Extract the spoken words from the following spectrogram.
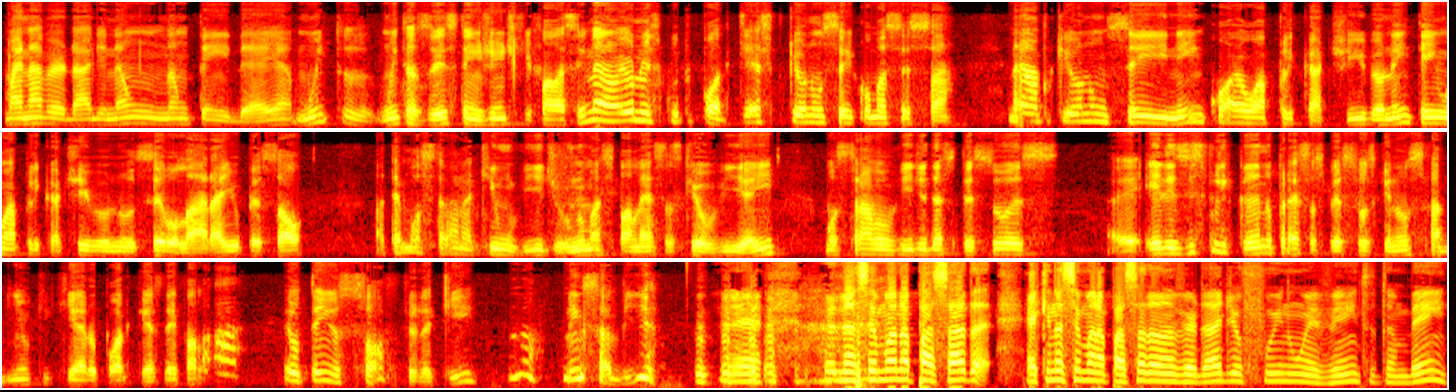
mas na verdade não, não tem ideia. Muito, muitas vezes tem gente que fala assim, não, eu não escuto podcast porque eu não sei como acessar. Não, porque eu não sei nem qual é o aplicativo, eu nem tenho o um aplicativo no celular. Aí o pessoal, até mostraram aqui um vídeo, numas palestras que eu vi aí, mostrava um vídeo das pessoas, eh, eles explicando para essas pessoas que não sabiam o que, que era o podcast. Aí fala, ah, eu tenho software aqui? Não, nem sabia. É, na semana passada, é que na semana passada, na verdade, eu fui num evento também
